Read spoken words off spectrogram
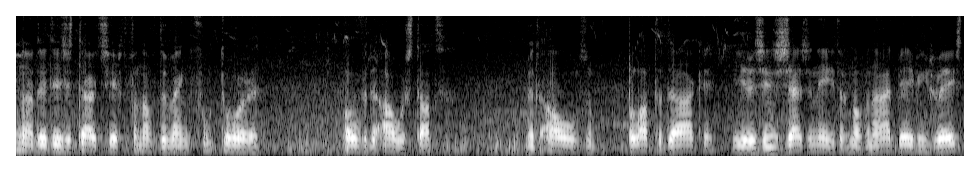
Nou, dit is het uitzicht vanaf de Wengfu-toren over de oude stad. Met al zijn platte daken. Hier is in 96 nog een aardbeving geweest.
